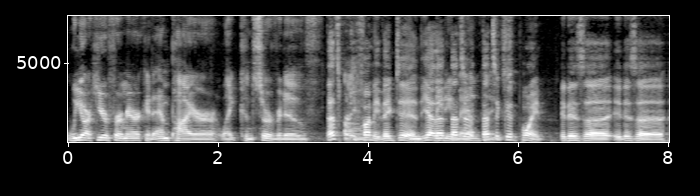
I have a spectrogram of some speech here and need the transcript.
We are here for American Empire, like conservative. That's pretty funny. They did. Yeah, that, that's a that's a good point. It is a it is a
